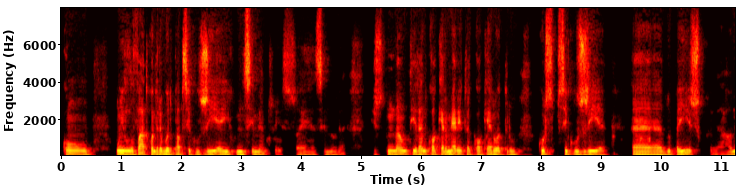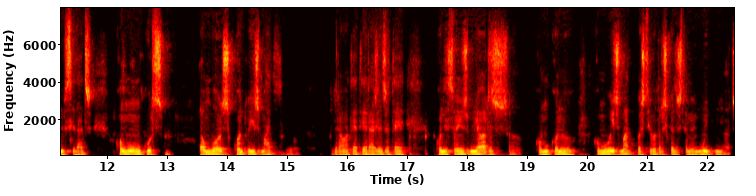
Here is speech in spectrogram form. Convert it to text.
com um elevado contributo para a psicologia e conhecimento, isso é sem dúvida. Isto não tirando qualquer mérito a qualquer outro curso de psicologia uh, do país, há universidades com um curso tão bons quanto o ISMAT, poderão até ter às vezes até condições melhores, como, quando, como o ISMAT depois tem outras coisas também muito melhores.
